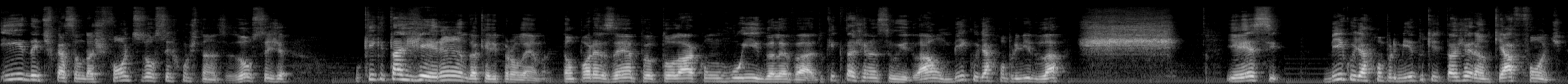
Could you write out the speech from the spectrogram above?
identificação das fontes ou circunstâncias, ou seja, o que está gerando aquele problema. Então, por exemplo, eu estou lá com um ruído elevado. O que está gerando esse ruído? Ah, um bico de ar comprimido lá. E é esse bico de ar comprimido que está gerando, que é a fonte.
